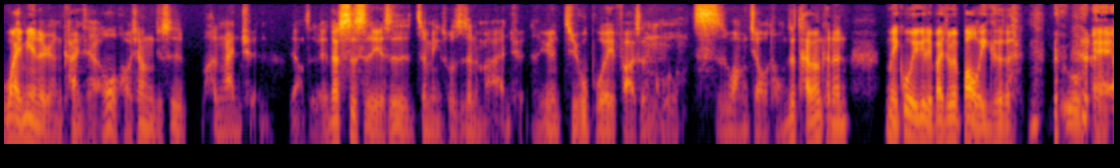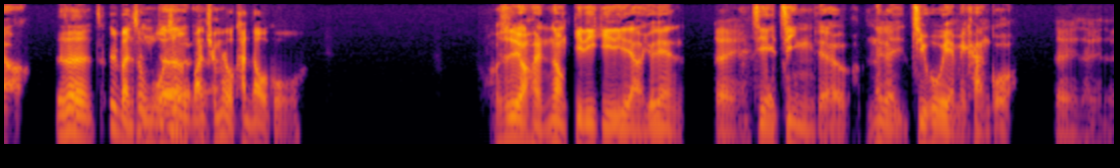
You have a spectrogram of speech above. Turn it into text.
外面的人看起来哦，好像就是很安全。这样子的，但事实也是证明说是真的蛮安全的，因为几乎不会发生过死亡交通。这、嗯、台湾可能每过一个礼拜就会爆一个，没有，就是日本是我是完全没有看到过。我是有很那种滴滴滴滴的，有点对接近的那个，几乎也没看过。对对对，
